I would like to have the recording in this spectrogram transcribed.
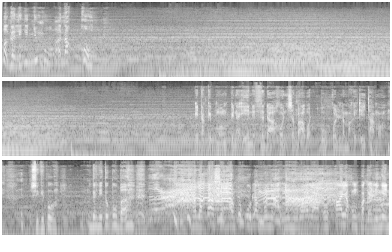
Pagalingin niyo po ang anak ko. Itakip mo ang pinainit na dahon sa bawat bukol na makikita mo. Sige po. Ganito po ba? Malakas ang mangkukulam ngunit naniniwala akong kaya kong pagalingin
